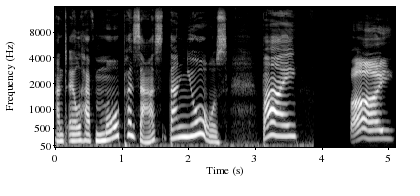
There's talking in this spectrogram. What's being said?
and it'll have more pizzazz than yours. Bye. Bye.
